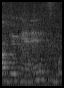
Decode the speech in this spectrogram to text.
Carl Buchanan, it's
